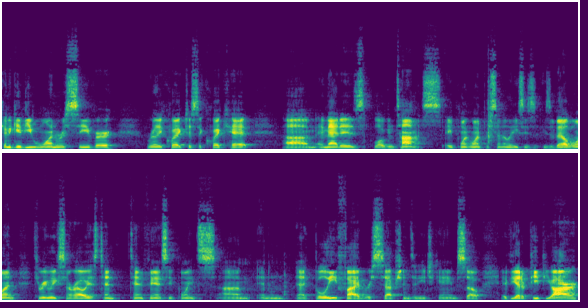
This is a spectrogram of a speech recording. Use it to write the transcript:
Going to give you one receiver, really quick, just a quick hit, um, and that is Logan Thomas. 8.1% of leagues he's, he's available in. Three weeks in a row, he has 10, 10 fantasy points um, and I believe five receptions in each game. So if you got a PPR,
